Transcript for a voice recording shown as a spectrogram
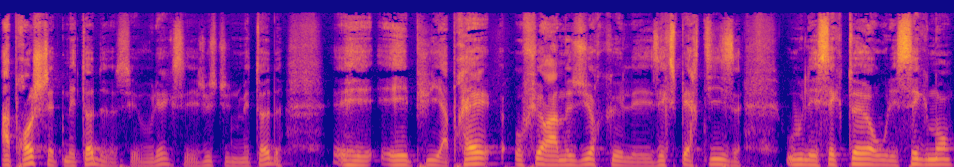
approche, cette méthode, si vous voulez, c'est juste une méthode. Et, et, puis après, au fur et à mesure que les expertises ou les secteurs ou les segments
